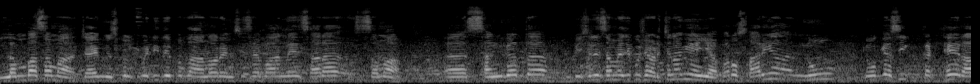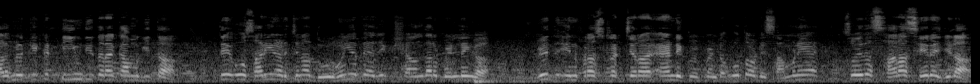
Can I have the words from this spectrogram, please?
ਲੰਬਾ ਸਮਾਂ, ਚਾਹੇ ਮਿਊਨਿਸਪਲ ਕਮੇਟੀ ਦੇ ਪ੍ਰਧਾਨ ਔਰ ਐਮਸੀ ਸਾਹਿਬਾਨ ਨੇ, ਸਾਰਾ ਸਮਾਂ ਸੰਗਤ ਪਿਛਲੇ ਸਮੇਂ 'ਚ ਕੁਝ ਅੜਚਣਾ ਵੀ ਆਈਆਂ, ਪਰ ਉਹ ਸਾਰੀਆਂ ਨੂੰ ਕਿਉਂਕਿ ਅਸੀਂ ਇਕੱਠੇ ਰਲ ਮਿਲ ਕੇ ਇੱਕ ਟੀਮ ਦੀ ਤਰ੍ਹਾਂ ਕੰਮ ਕੀਤਾ। ਤੇ ਉਹ ਸਾਰੀਆਂ ਅੜਚਣਾ ਦੂਰ ਹੋਈਆਂ ਤੇ ਅੱਜ ਇੱਕ ਸ਼ਾਨਦਾਰ building with infrastructure and equipment ਉਹ ਤੁਹਾਡੇ ਸਾਹਮਣੇ ਹੈ। ਸੋ ਇਹਦਾ ਸਾਰਾ ਸਿਰ ਹੈ ਜਿਹੜਾ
